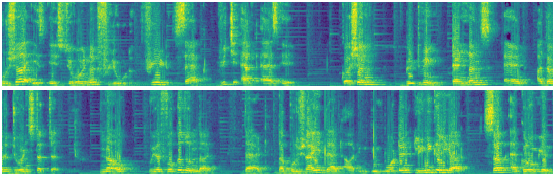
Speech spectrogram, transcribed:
bursa is a synovial fluid filled sac which act as a cushion between tendons and other joint structure. Now we are focused on that that the bursae that are important clinically are subacromial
